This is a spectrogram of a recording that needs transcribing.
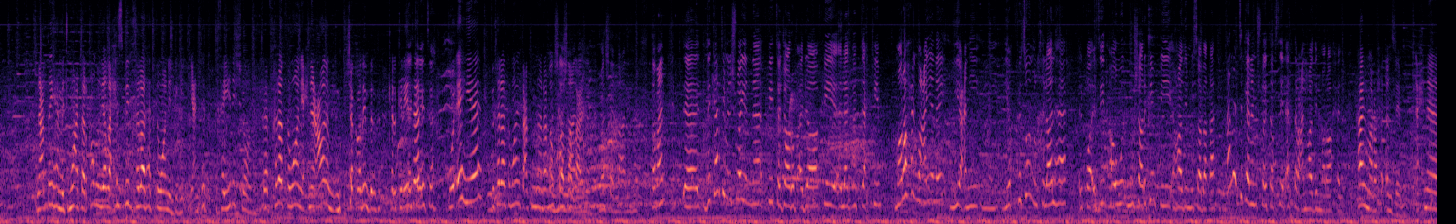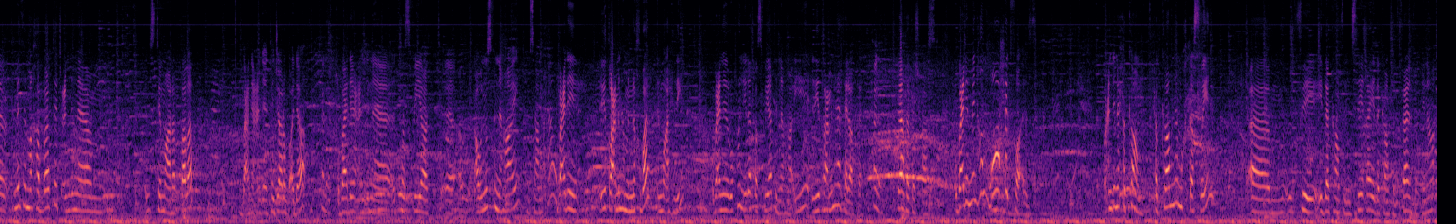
نعطيها مجموعة أرقام ويلا حسبي في خلال هالثواني الدقيقه يعني تخيلي شلون؟ ففي خلال ثواني إحنا عالم شغالين بال calculator. calculator. وهي في خلال ثواني تعطينا رقم. ما شاء الله عليها ما شاء الله عليها. طبعا آه، ذكرتي من شوي إن في تجارب اداء في لجنة تحكيم مراحل معينة يعني يقفزون من خلالها الفائزين أو المشاركين في هذه المسابقة. خلينا نتكلم شوي تفصيل أكثر عن هذه المراحل. هاي المراحل انزين إحنا مثل ما خبرتك عندنا استمارة طلب وبعدين عندنا تجارب اداء حلو. وبعدين عندنا تصفيات آه، أو النصف النهائي مسامحة وبعدين يطلع منهم النخبة المؤهلين وبعدين يروحون إلى التصفيات النهائية اللي يطلع منها ثلاثة. حلو. ثلاثة أشخاص. وبعدين منهم واحد فائز. وعندنا حكام. حكامنا مختصين في إذا كان في الموسيقى إذا كان في الفن في الغناء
